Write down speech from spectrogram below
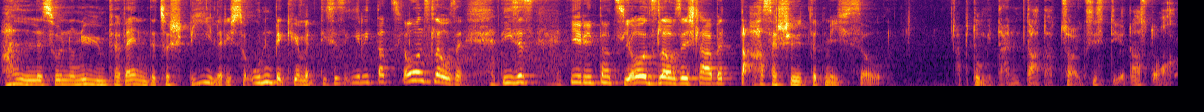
Alles synonym verwendet, so spielerisch, so unbekümmert. Dieses Irritationslose, dieses Irritationslose, ich glaube, das erschüttert mich so. Aber du mit deinem Data-Zeugs ist dir das doch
